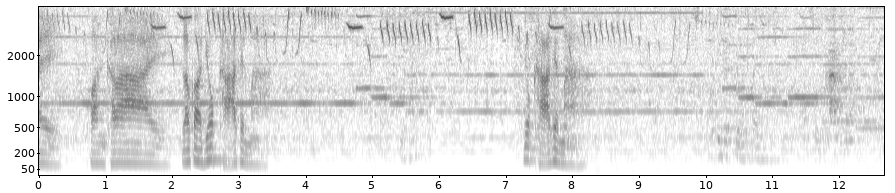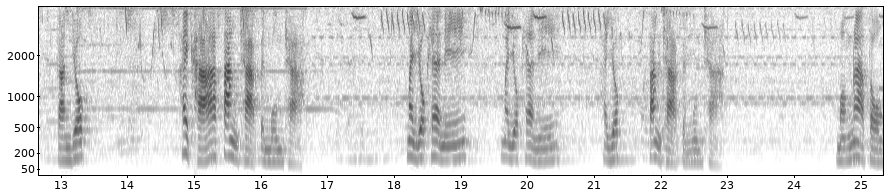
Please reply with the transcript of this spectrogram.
ยๆผ่อนคลาย แล้วก็ยกขาขึ้นมา ยกขาขึ้นมา การยก ให้ขาตั้งฉากเป็นมุมฉาก ไม่ยกแค่นี้ ไม่ยกแค่นี้ ให้ยกตั้งฉากเป็นมุมฉาก มองหน้าตรง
